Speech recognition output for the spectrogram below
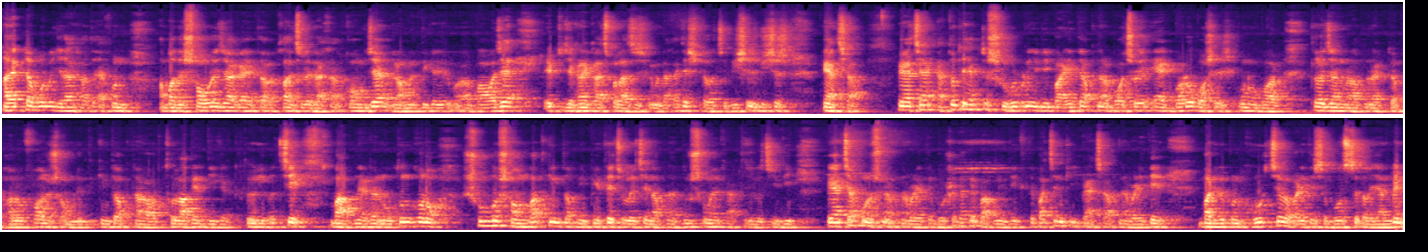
আর একটা বলব যেটা হয়তো এখন আমাদের শহরে জায়গায় কালচারে দেখা কম যায়, গ্রামের দিকে পাওয়া যায়। একটু যেখানে গাছপালা আছে সেখানে দেখা যায়, সেটা হচ্ছে বিশেষ বিশেষ পেঁচা। পেঁচা এতটাই একটা শুভপ্রাণী যদি বাড়িতে আপনার বছরে একবারও বসে কোনোবার, তাহলে জানবেন আপনার একটা ভালো ফল সমৃদ্ধি কিন্তু আপনার অর্থ লাভের দিক একটা তৈরি হচ্ছে বা আপনার একটা নতুন কোনো শুভ সংবাদ কিন্তু আপনি পেতে চলেছেন আপনার দুঃসময় কাটতে চলেছে যদি পেঁচা কোনো সময় আপনার বাড়িতে বসে থাকে বা আপনি দেখতে পাচ্ছেন কি পেঁচা আপনার বাড়িতে, বাড়ির উপর ঘুরছে বা বাড়িতে এসে বসছে, তাহলে জানবেন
